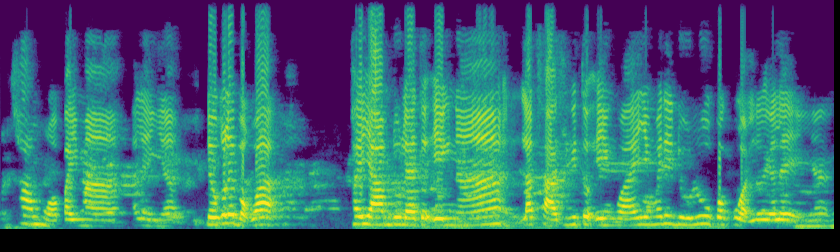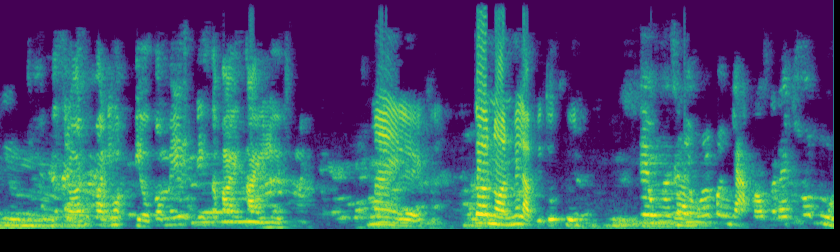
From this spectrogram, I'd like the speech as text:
มันข้ามหัวไปมาอะไรเงี้ย เดียวก็เลยบอกว่า พยายามดูแลตัวเองนะ รักษาชีวิตตัวเองไว้ ยังไม่ได้ดูลูกประกวดเลยอะไรอย่างเงี้ยแสดงว่าทุกวันนี้เดียวก็ไม่ได้สบายใจเลยใช่ไหมไม่เลยค่ะ ก็นอนไม่หลับอยู่ทุกคืนเดลมาแสดงว่าบางอย่างเราก็ได้ข้อมูล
